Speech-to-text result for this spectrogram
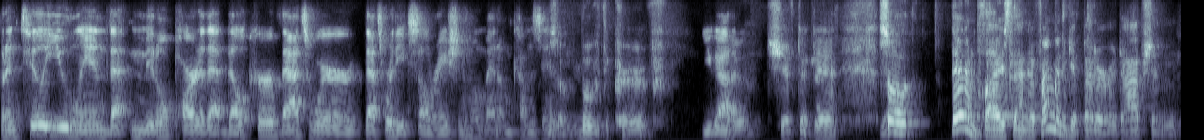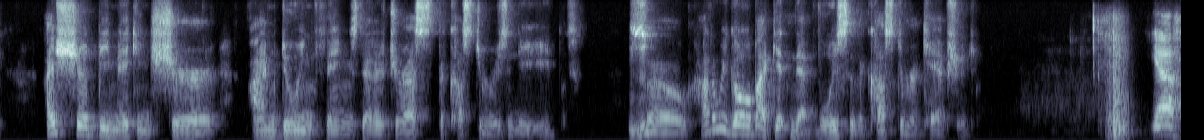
But until you land that middle part of that bell curve that's where that's where the acceleration and momentum comes in. So move the curve. You got to shift it yeah. So that implies then if i'm going to get better adoption i should be making sure i'm doing things that address the customer's needs Mm-hmm. So, how do we go about getting that voice of the customer captured? Yeah,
